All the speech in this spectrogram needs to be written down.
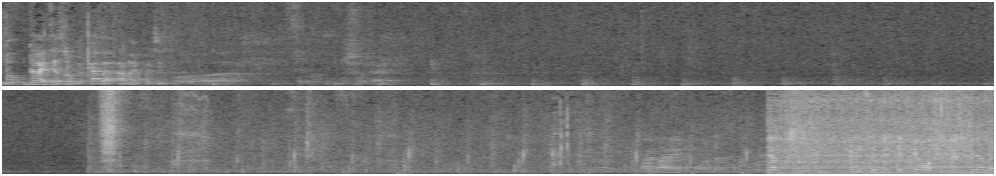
Ну, давайте я зроблю каву, а ми потім по. е, в принципі, тільки офіс відкрили.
